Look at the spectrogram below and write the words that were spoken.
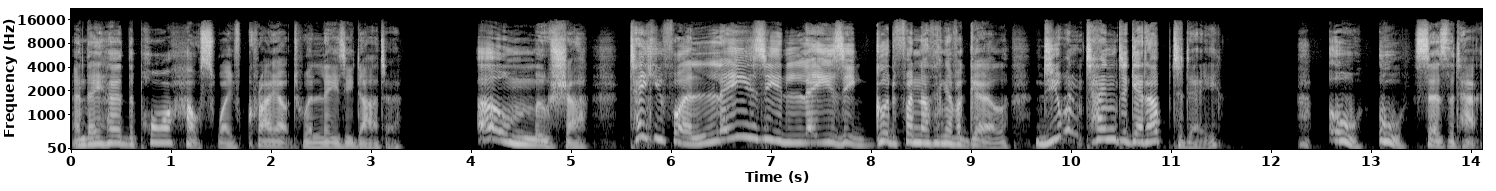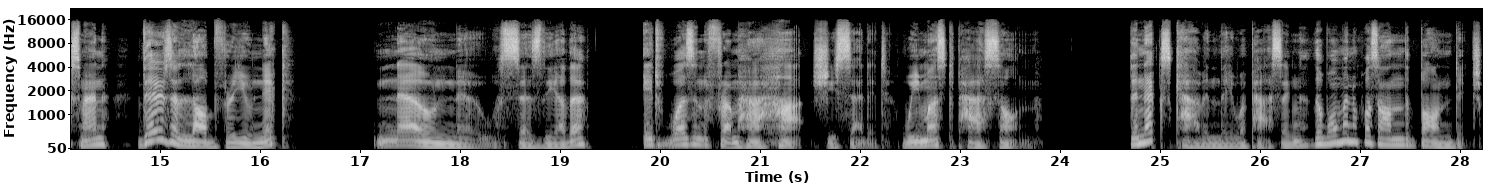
and they heard the poor housewife cry out to a lazy daughter, Oh, Musha, take you for a lazy, lazy, good for nothing of a girl. Do you intend to get up today? Oh, oh, says the taxman, there's a lob for you, Nick. No, no, says the other. It wasn't from her heart she said it. We must pass on. The next cabin they were passing, the woman was on the bondage,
